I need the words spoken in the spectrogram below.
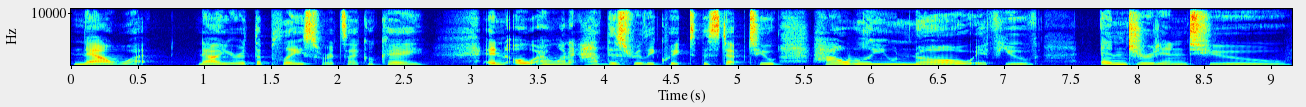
Now what? Now you're at the place where it's like, okay. And oh, I want to add this really quick to the step two. How will you know if you've entered into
